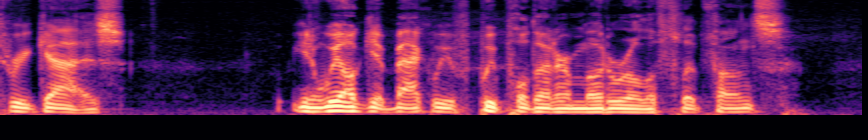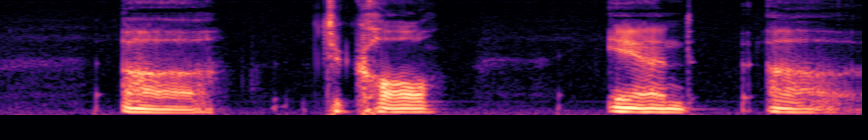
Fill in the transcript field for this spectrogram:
three guys, you know, we all get back. We we pulled out our Motorola flip phones uh, to call, and uh,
